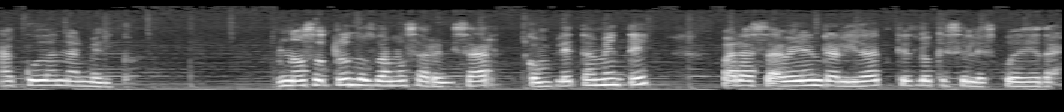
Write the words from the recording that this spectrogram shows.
acudan al médico nosotros los vamos a revisar completamente para saber en realidad qué es lo que se les puede dar.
